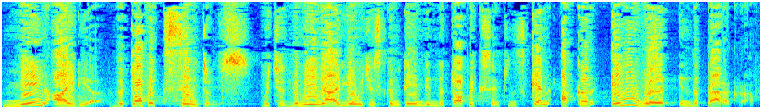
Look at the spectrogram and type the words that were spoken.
main idea, the topic sentence, which is the main idea which is contained in the topic sentence, can occur anywhere in the paragraph.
